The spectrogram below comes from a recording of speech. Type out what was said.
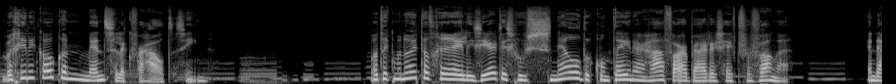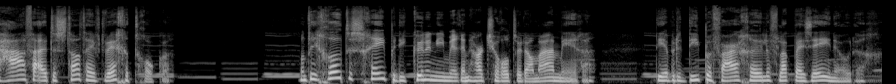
begin ik ook een menselijk verhaal te zien. Wat ik me nooit had gerealiseerd is hoe snel de container havenarbeiders heeft vervangen en de haven uit de stad heeft weggetrokken. Want die grote schepen die kunnen niet meer in hartje Rotterdam aanmeren. Die hebben de diepe vaargeulen vlakbij zee nodig.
